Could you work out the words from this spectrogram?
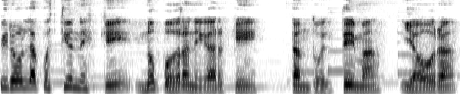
pero la cuestión es que no podrá negar que tanto el tema y ahora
